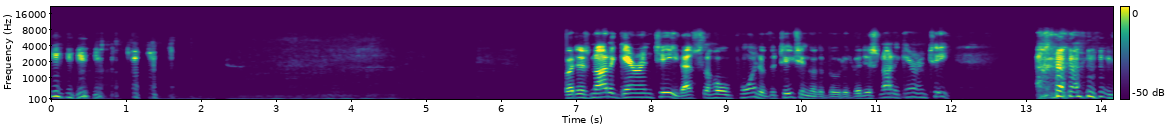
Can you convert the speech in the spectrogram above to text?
but it's not a guarantee. That's the whole point of the teaching of the Buddha, that it's not a guarantee.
